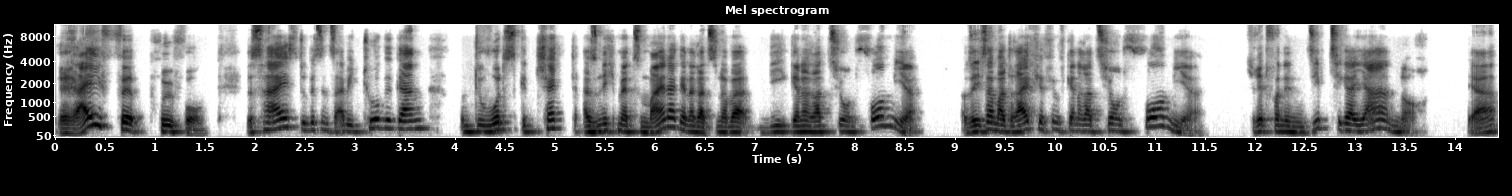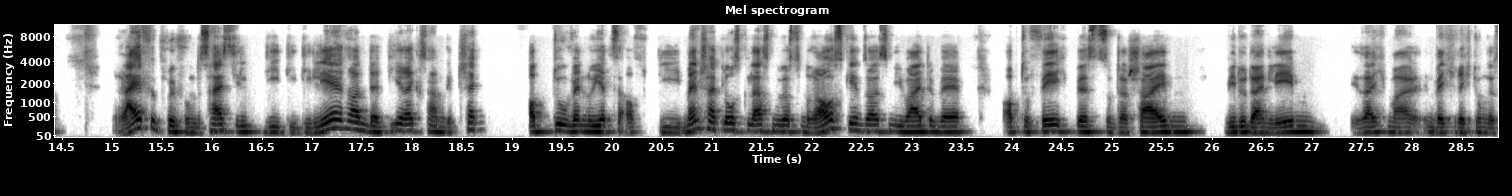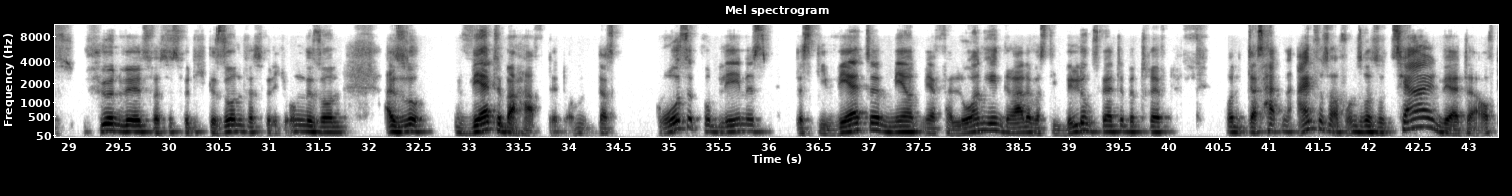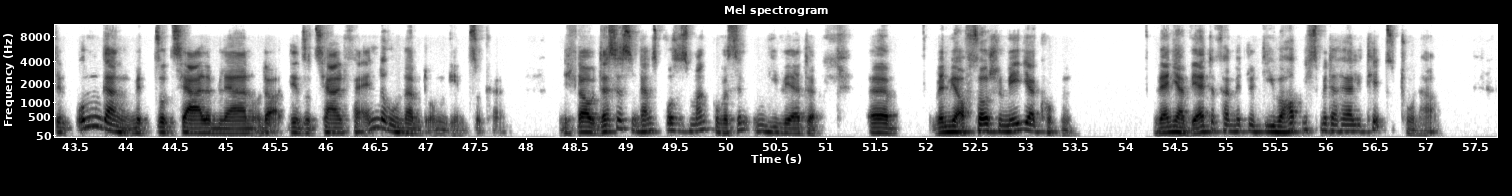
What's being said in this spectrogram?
Reifeprüfung. Das heißt, du bist ins Abitur gegangen und du wurdest gecheckt, also nicht mehr zu meiner Generation, aber die Generation vor mir. Also ich sage mal drei, vier, fünf Generationen vor mir ich rede von den 70er Jahren noch, ja, Reifeprüfung. Das heißt, die, die, die, die Lehrer der Direx haben gecheckt, ob du, wenn du jetzt auf die Menschheit losgelassen wirst und rausgehen sollst in die weite Welt, ob du fähig bist zu unterscheiden, wie du dein Leben, sag ich mal, in welche Richtung es führen willst, was ist für dich gesund, was für dich ungesund. Also so wertebehaftet. Und das große Problem ist, dass die Werte mehr und mehr verloren gehen, gerade was die Bildungswerte betrifft. Und das hat einen Einfluss auf unsere sozialen Werte, auf den Umgang mit sozialem Lernen oder den sozialen Veränderungen damit umgehen zu können. Und ich glaube, das ist ein ganz großes Manko. Was sind denn die Werte? Äh, wenn wir auf Social Media gucken, werden ja Werte vermittelt, die überhaupt nichts mit der Realität zu tun haben.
